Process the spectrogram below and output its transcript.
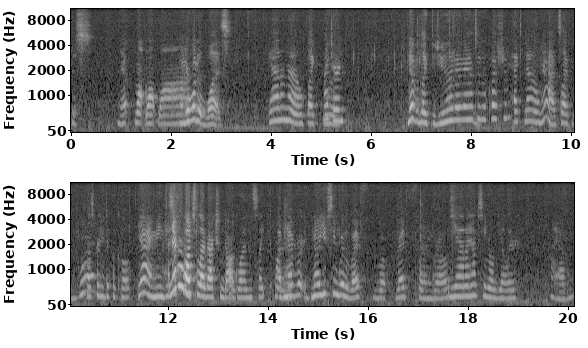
Just. Yep. Wah, wah, wah. Wonder what it was. Yeah, I don't know. Like My really- turn. No, but like, did you know that answer the question? Heck no. Yeah, it's like what? That was pretty difficult. Yeah, I mean, I never watched live action dog ones. Like, come on. I've now. never. No, you've seen where the red red fern grows. Yeah, and I have seen Old Yeller. I haven't.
